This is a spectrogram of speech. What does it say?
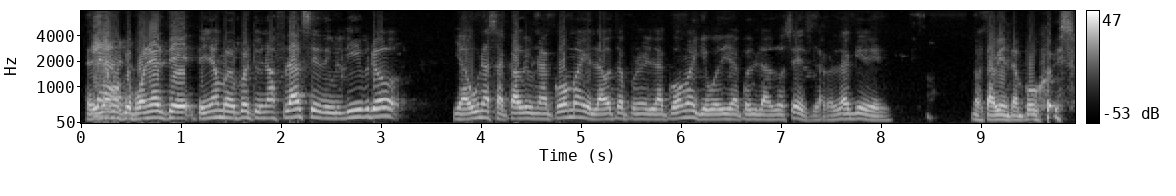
Teníamos que ponerte, teníamos que ponerte una frase de un libro y a una sacarle una coma y a la otra ponerle la coma y que vos digas cuál de las dos es. La verdad que no está bien tampoco eso.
